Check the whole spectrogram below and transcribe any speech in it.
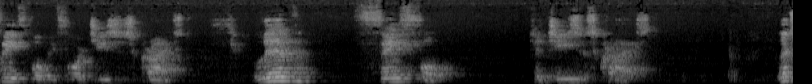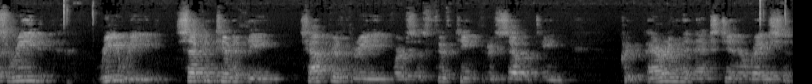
faithful before Jesus Christ. Live faithful to Jesus Christ. Let's read, reread 2 Timothy chapter 3, verses 15 through 17, preparing the next generation.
